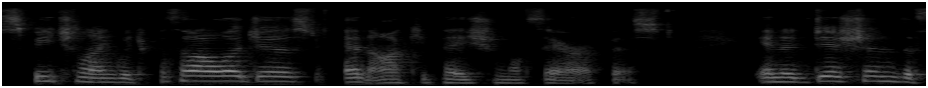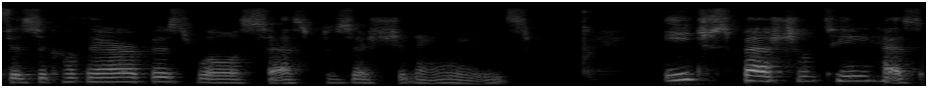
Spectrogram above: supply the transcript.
speech language pathologist and occupational therapist. In addition, the physical therapist will assess positioning needs. Each specialty has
